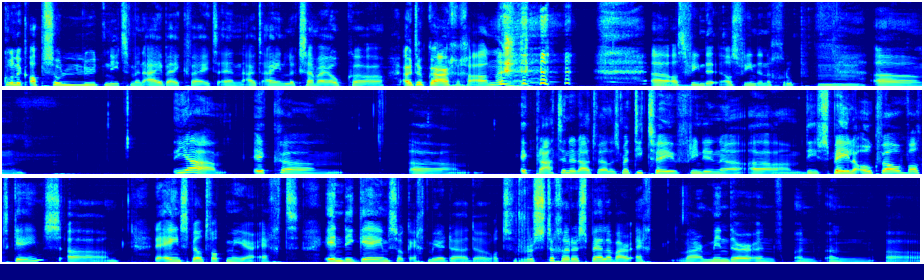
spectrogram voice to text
kon ik absoluut niet mijn ei bij kwijt. En uiteindelijk zijn wij ook eh, uit elkaar gegaan. Eh, als, vrienden, als vriendengroep. Mhm. Ehm, ja, ik, ehm, ehm, ik praat inderdaad wel eens met die twee vriendinnen. ehm, die spelen ook wel wat games. Ehm, de een speelt wat meer echt indie games. Ook echt meer de, de wat rustigere spellen. Waar, echt, waar minder een, een, een eh,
